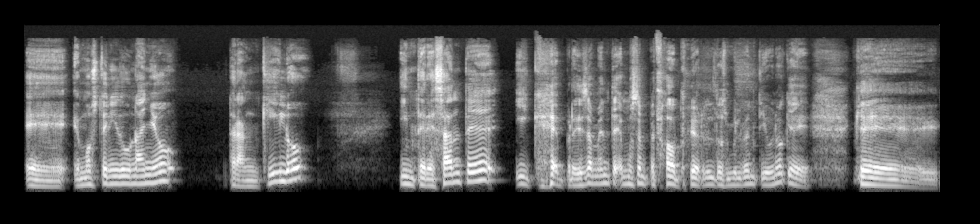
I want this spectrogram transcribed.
Eh, hemos tenido un año tranquilo interesante y que precisamente hemos empezado peor el 2021 que, que,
